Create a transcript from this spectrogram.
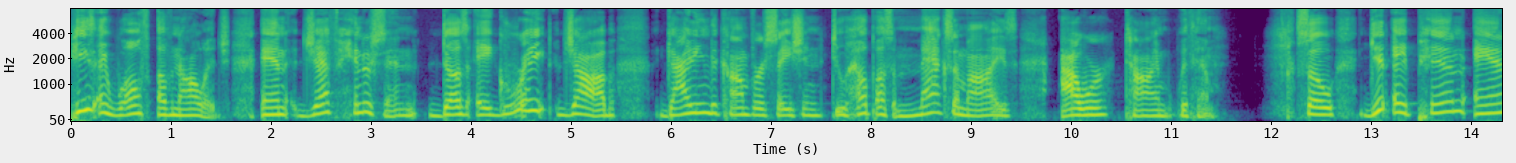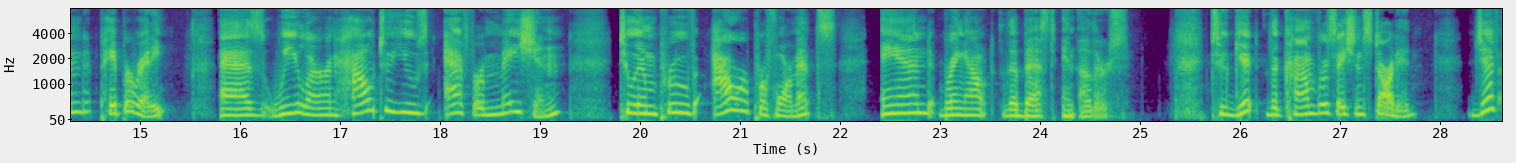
He's a wealth of knowledge, and Jeff Henderson does a great job guiding the conversation to help us maximize our time with him. So get a pen and paper ready as we learn how to use affirmation to improve our performance and bring out the best in others. To get the conversation started, Jeff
